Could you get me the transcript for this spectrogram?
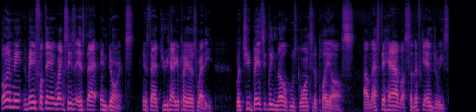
the only mean, meaningful thing in regular season is that endurance, is that you have your players ready, but you basically know who's going to the playoffs unless they have significant injuries.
